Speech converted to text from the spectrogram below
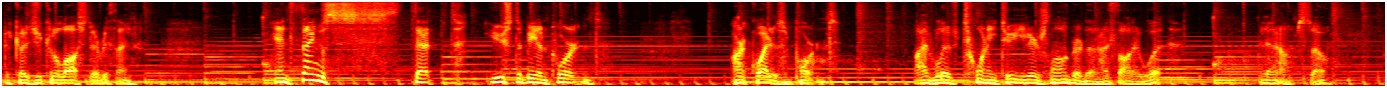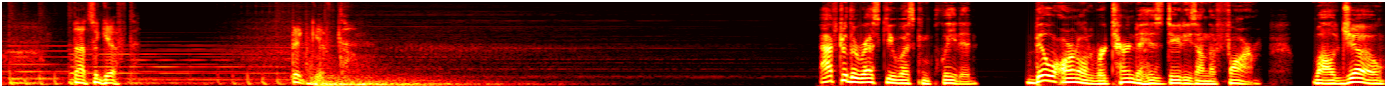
because you could have lost everything. And things that used to be important aren't quite as important. I've lived 22 years longer than I thought I would. You know, so that's a gift. Big gift. After the rescue was completed, Bill Arnold returned to his duties on the farm, while Joe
